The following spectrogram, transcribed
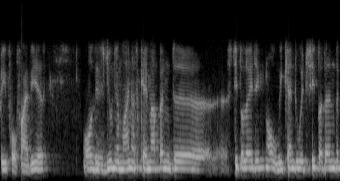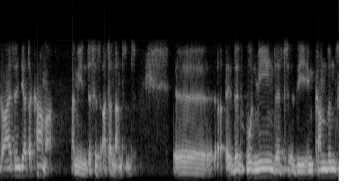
three, four, five years, all these junior miners came up and uh, stipulating, oh, we can do it cheaper than the guys in the Atacama. I mean, this is utter nonsense. Uh, that would mean that the incumbents,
